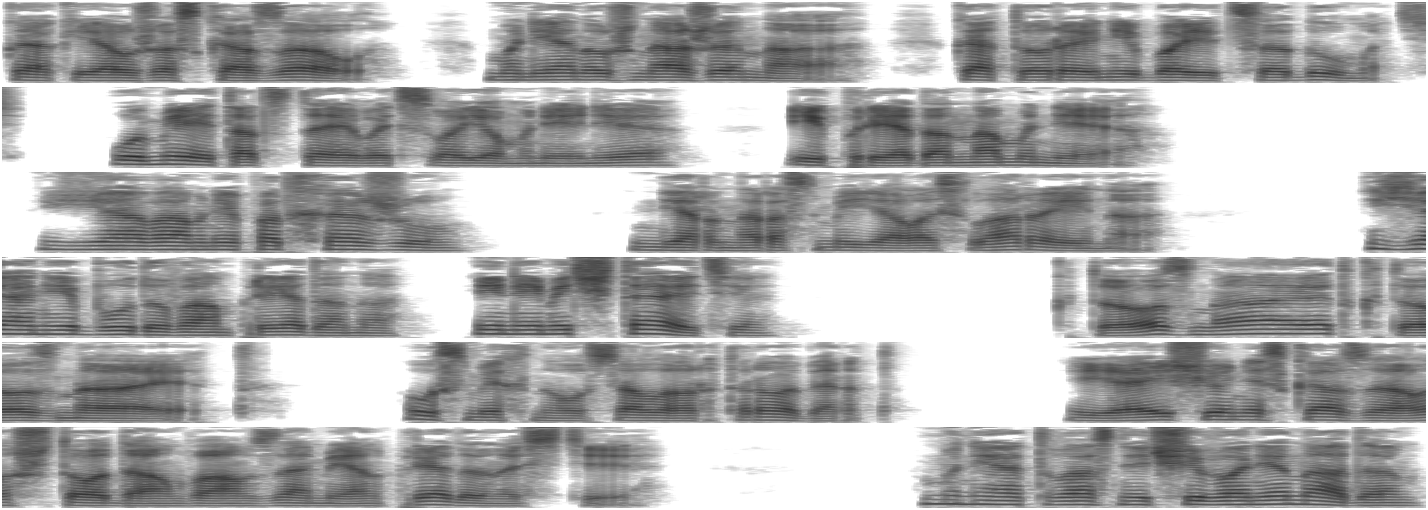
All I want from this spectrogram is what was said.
Как я уже сказал, мне нужна жена, которая не боится думать, умеет отстаивать свое мнение и предана мне. «Я вам не подхожу», — нервно рассмеялась Лорейна. «Я не буду вам предана, и не мечтайте». «Кто знает, кто знает», — усмехнулся лорд Роберт. Я еще не сказал, что дам вам взамен преданности». «Мне от вас ничего не надо»,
